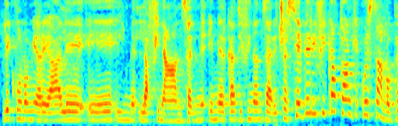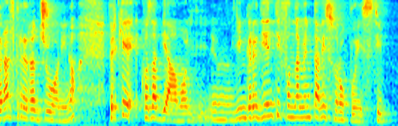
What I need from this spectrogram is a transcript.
l'economia reale e il, la finanza, il, i mercati finanziari, cioè si è verificato anche quest'anno per altre ragioni, no? Perché cosa abbiamo? Gli ingredienti fondamentali sono questi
